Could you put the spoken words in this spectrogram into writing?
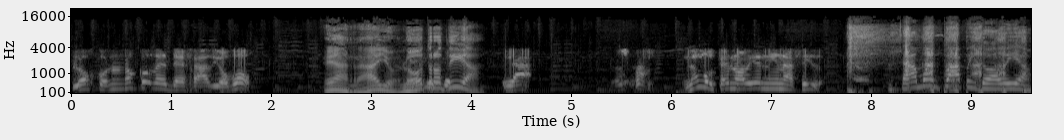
los conozco desde Radio Voz. Es a rayo. Los otros días. La... No, usted no había ni nacido. Estamos en papi todavía.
